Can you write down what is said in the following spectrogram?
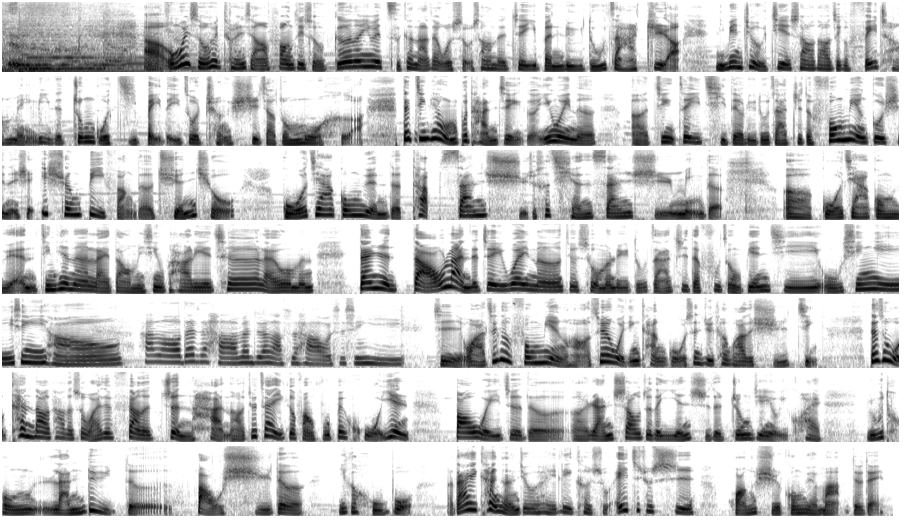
如果有。啊，我为什么会突然想要放这首歌呢？因为此刻拿在我手上的这一本《旅读杂志》啊，里面就有介绍到这个非常美丽的中国极北的一座城市，叫做漠河啊。但今天我们不谈这个，因为呢，呃，今这一期的《旅读杂志》的封面故事呢，是一生必访的全球国家公园的 Top 三十，就是前三十名的。呃，国家公园。今天呢，来到我们幸福号列车，来为我们担任导览的这一位呢，就是我们旅读杂志的副总编辑吴心怡。心怡好，Hello，大家好，曼娟老师好，我是心怡。是哇，这个封面哈，虽然我已经看过，我甚至看过它的实景，但是我看到它的时候，我还是非常的震撼啊！就在一个仿佛被火焰包围着的呃燃烧着的岩石的中间，有一块如同蓝绿的宝石的一个湖泊啊，大家一看可能就会立刻说，哎，这就是黄石公园嘛，对不对？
